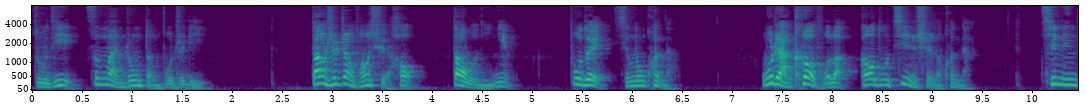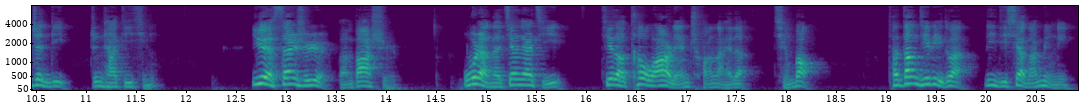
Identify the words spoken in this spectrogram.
阻击曾万钟等部之敌。当时正逢雪后，道路泥泞，部队行动困难。吴展克服了高度近视的困难，亲临阵地侦察敌情。一月三十日晚八时，吴展在江家集。接到特务二连传来的情报，他当机立断，立即下达命令，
